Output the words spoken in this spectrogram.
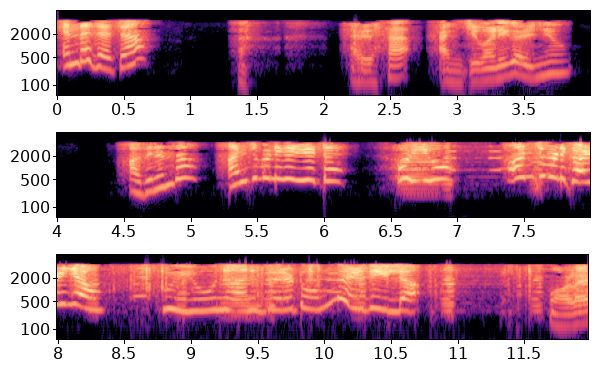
എന്താ ചേച്ചാ? അല്ല അഞ്ചു മണി കഴിഞ്ഞു. അതിനെന്താ? അഞ്ചു മണി കഴിയട്ടെ? അയ്യോ അഞ്ചു മണി കഴിഞ്ഞോ? അയ്യോ ഞാനിതുവരെയായിട്ട് ഒന്നും എഴുതിയില്ല. മോളെ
